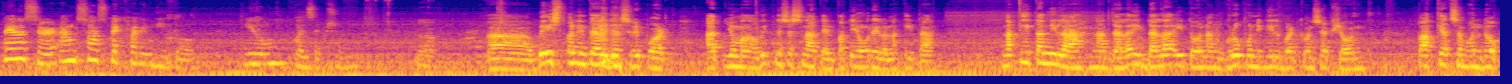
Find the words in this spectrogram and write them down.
Pero sir, ang suspect pa rin dito, yung conception. No. Ah, based on intelligence report at yung mga witnesses natin, pati yung relo nakita, nakita nila na dalay-dala ito ng grupo ni Gilbert Concepcion paakyat sa bundok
